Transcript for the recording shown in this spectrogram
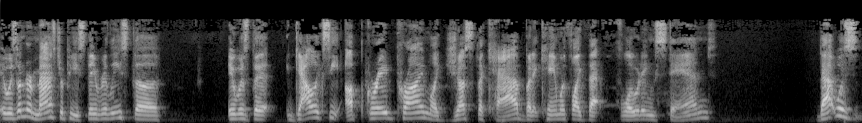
It was under Masterpiece. They released the. It was the Galaxy Upgrade Prime, like just the cab, but it came with like that floating stand. That was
